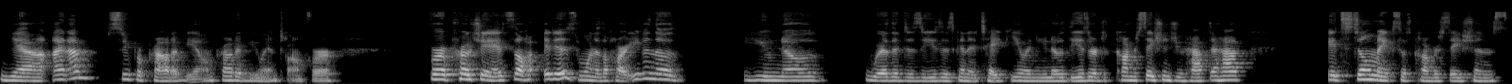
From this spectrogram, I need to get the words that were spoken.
Yeah, I, I'm super proud of you. I'm proud of you and Tom for for approaching it. It's the it is one of the hard, even though you know where the disease is going to take you, and you know these are conversations you have to have. It still makes those conversations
